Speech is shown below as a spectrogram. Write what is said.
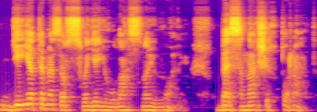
діятиме за своєю власною волею, без наших порад.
